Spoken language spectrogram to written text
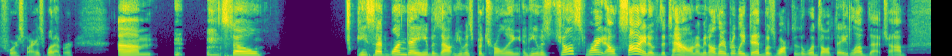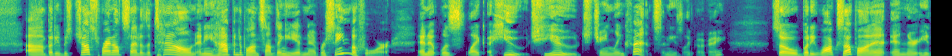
forest fires, whatever. Um, so he said one day he was out and he was patrolling and he was just right outside of the town. I mean, all they really did was walk through the woods all day. Loved that job. Uh, but he was just right outside of the town and he happened upon something he had never seen before. And it was like a huge, huge chain link fence. And he's like, okay. So, but he walks up on it and there he,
